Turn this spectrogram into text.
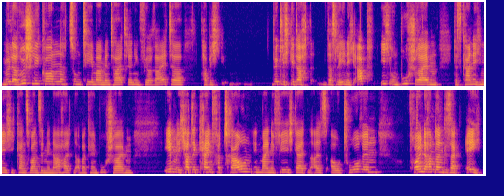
Müller-Rüschlikon zum Thema Mentaltraining für Reiter, habe ich wirklich gedacht, das lehne ich ab. Ich und Buch schreiben, das kann ich nicht. Ich kann zwar ein Seminar halten, aber kein Buch schreiben. Eben, ich hatte kein Vertrauen in meine Fähigkeiten als Autorin. Freunde haben dann gesagt, ey,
